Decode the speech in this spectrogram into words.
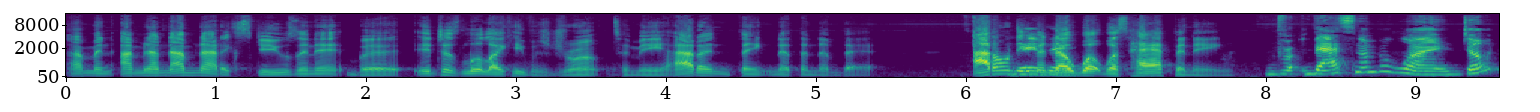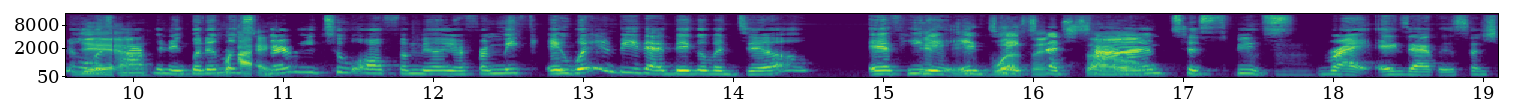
I mean, I mean, I'm not excusing it, but it just looked like he was drunk to me. I didn't think nothing of that. I don't even know what was happening. that's number one. Don't know what's happening, but it looks right. very too all familiar for me. It wouldn't be that big of a deal if he If didn't take such time to speak. Mhm. Right, exactly. Such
